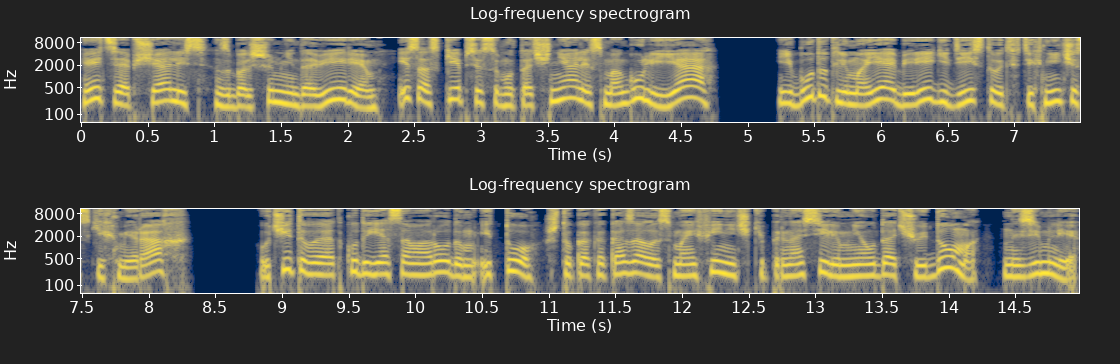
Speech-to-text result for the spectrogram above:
Эти общались с большим недоверием и со скепсисом уточняли, смогу ли я и будут ли мои обереги действовать в технических мирах. Учитывая, откуда я сама родом, и то, что, как оказалось, мои фенечки приносили мне удачу и дома, на земле,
